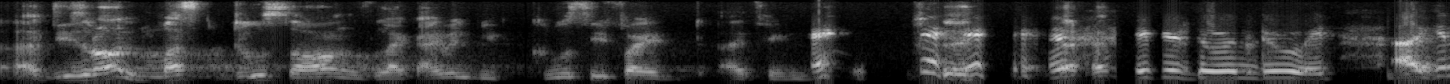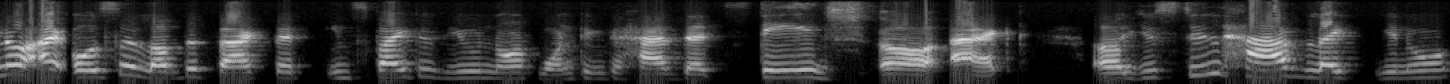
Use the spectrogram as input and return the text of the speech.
Uh, these are all must-do songs. Like I will be crucified. I think. if you don't do it. Uh, you know, I also love the fact that in spite of you not wanting to have that stage uh, act, uh, you still have like, you know,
